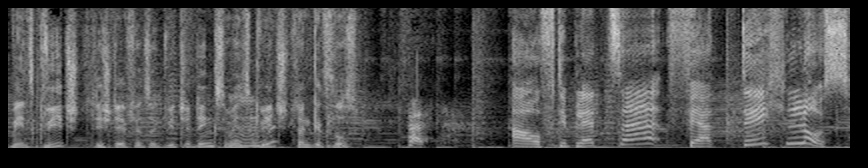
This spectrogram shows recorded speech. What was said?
wenn's quietscht, die Steffi hat so ein Quietscherdings, wenn's Mhm. quietscht, dann geht's los. Passt. Auf die Plätze, fertig, los.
